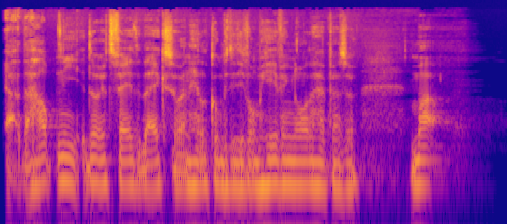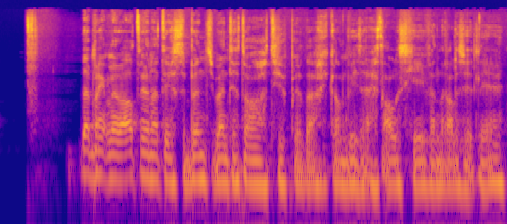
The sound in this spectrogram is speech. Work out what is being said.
ja, dat helpt niet door het feit dat ik zo een heel competitieve omgeving nodig heb en zo. Maar dat brengt me wel terug naar het eerste punt. Je bent hier toch acht uur per dag. Je kan beter echt alles geven en er alles uit leren.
